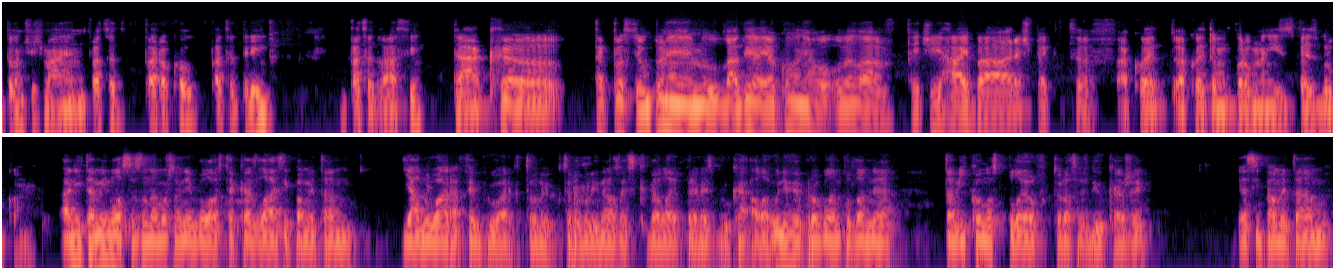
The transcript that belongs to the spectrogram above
Dončič má 22 rokov, 23, 22 asi, tak, eh, tak proste úplne mladý a je okolo neho oveľa väčší hype a rešpekt, ako je, ako je tomu porovnaní s Westbrookom. Ani tá minulá sezóna možno nebola až taká zlá, si pamätám január a február, ktoré, ktoré boli naozaj skvelé pre Westbrooka, ale u neho je problém podľa mňa tá výkonnosť playoff, ktorá sa vždy ukáže. Ja si pamätám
